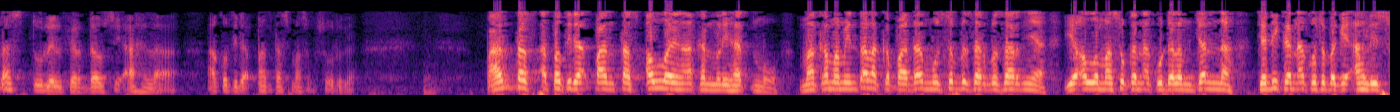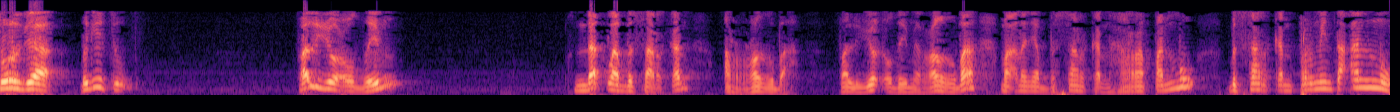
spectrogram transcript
lastu lil firdausi ahla. Aku tidak pantas masuk surga. Pantas atau tidak pantas Allah yang akan melihatmu. Maka memintalah kepadamu sebesar-besarnya. Ya Allah masukkan aku dalam jannah. Jadikan aku sebagai ahli surga. Begitu. Fal Hendaklah besarkan ar-raghbah. Falyu'dhimir raghbah maknanya besarkan harapanmu, besarkan permintaanmu.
